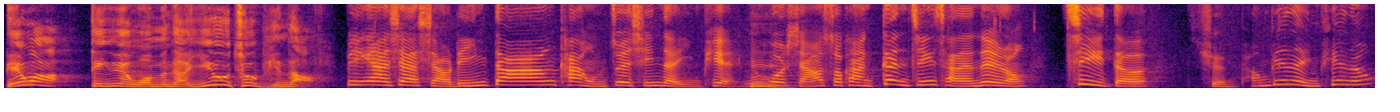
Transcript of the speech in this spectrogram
别忘了订阅我们的 YouTube 频道，并按下小铃铛，看我们最新的影片。如果想要收看更精彩的内容，记得选旁边的影片哦。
